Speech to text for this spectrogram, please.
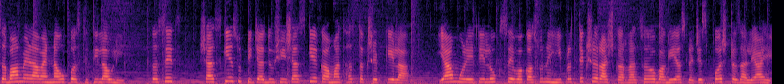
सभा मेळाव्यांना उपस्थिती लावली. तसेच शासकीय सुट्टीच्या दिवशी शासकीय कामात हस्तक्षेप केला. यामुळे ते लोकसेवक असूनही प्रत्यक्ष राजकारणात सहभागी असल्याचे स्पष्ट झाले आहे.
